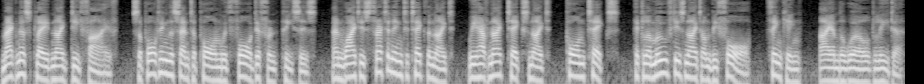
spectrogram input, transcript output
Magnus played knight d5, supporting the center pawn with four different pieces, and white is threatening to take the knight, we have knight takes knight, pawn takes, Hitler moved his knight on b4, thinking, I am the world leader.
